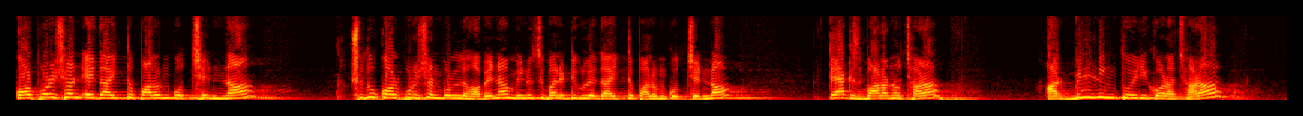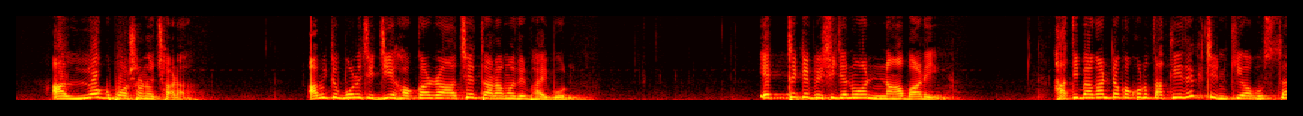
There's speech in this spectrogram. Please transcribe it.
কর্পোরেশন এই দায়িত্ব পালন করছেন না, শুধু কর্পোরেশন বললে হবে না মিউনিসিপ্যালিটিগুলো দায়িত্ব পালন করছেন না। ট্যাক্স বাড়ানো ছাড়া, আর বিল্ডিং তৈরি করা ছাড়া, আর লোক বসানো ছাড়া। আমি তো বলেছি, যে হকাররা আছে তারা আমাদের ভাই বোন এর থেকে বেশি যেন আর না বাড়ে। হাতিবাগানটা কখনো তাকিয়ে দেখেছেন কি অবস্থা?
